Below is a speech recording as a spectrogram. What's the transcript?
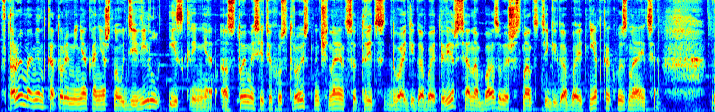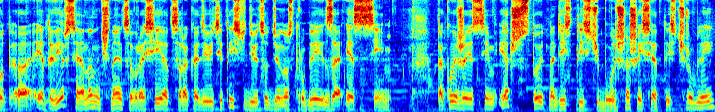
Второй момент, который меня, конечно, удивил искренне. Стоимость этих устройств начинается 32 гигабайта версия, она базовая, 16 гигабайт нет, как вы знаете. Вот а, эта версия, она начинается в России от 49 990 рублей за S7. Такой же S7 Edge стоит на 10 тысяч больше, 60 тысяч рублей.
